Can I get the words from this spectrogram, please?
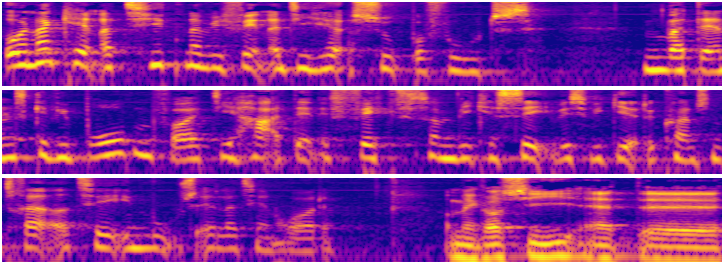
underkender tit, når vi finder de her superfoods. Hvordan skal vi bruge dem for, at de har den effekt, som vi kan se, hvis vi giver det koncentreret til en mus eller til en rotte? Og man kan også sige, at øh,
